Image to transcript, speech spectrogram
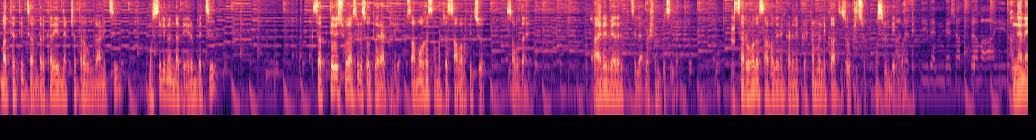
മധ്യത്തിൽ ചന്ദ്രക്കരയും നക്ഷത്രവും കാണിച്ച് മുസ്ലിം എന്ന പേരും വെച്ച് സത്യവിശ്വാസിയുടെ സ്വത്ത് രാഷ്ട്രീയം സമൂഹ സമക്ഷം സമർപ്പിച്ചു സമുദായം. ആരെയും വേദനിപ്പിച്ചില്ല വിഷമിപ്പിച്ചില്ല. സർവത സഹോദരൻ കടലിൽ കൃഷ്ണമണലിൽ കാത്തു സൂക്ഷിച്ചു മുസ്ലിം ലീഗ് പാർട്ടി അങ്ങനെ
